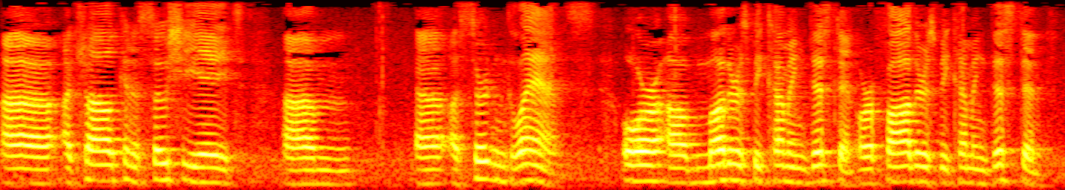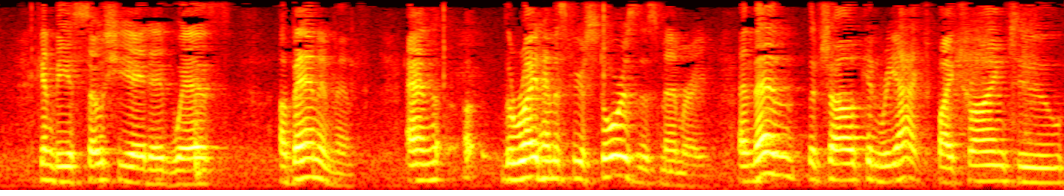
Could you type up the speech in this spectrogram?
uh, a child can associate um, uh, a certain glance, or a mother's becoming distant, or a father's becoming distant, can be associated with abandonment. And uh, the right hemisphere stores this memory. And then the child can react by trying to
